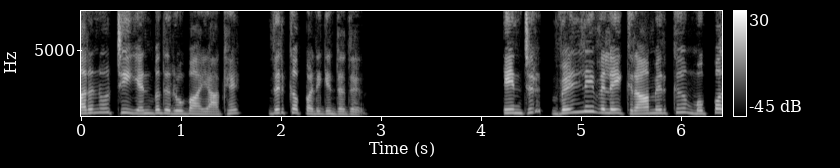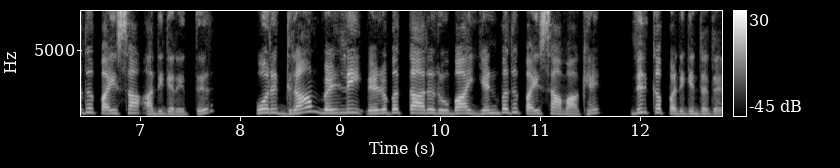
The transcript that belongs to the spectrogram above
அறுநூற்றி எண்பது ரூபாயாக விற்கப்படுகின்றது. இன்று வெள்ளி விலை கிராமிற்கு முப்பது பைசா அதிகரித்து ஒரு கிராம் வெள்ளி எழுபத்தாறு ரூபாய் எண்பது பைசாவாக விற்கப்படுகின்றது.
